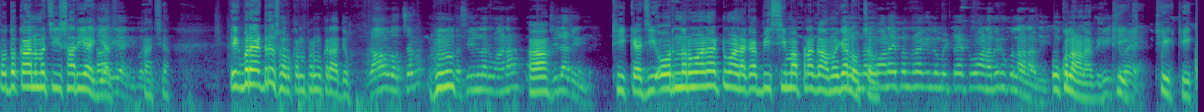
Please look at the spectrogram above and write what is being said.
तो दुकान में चीज़ सारी आएगी। अच्छा। एक बार एड्रेस और कंफर्म करा दो गाँव लोचब तहसील नरवाना हाँ। जिला जींद। ठीक है जी और नरवाना टुआना का बीसी में अपना गाँव है क्या लोचो नरवाना पंद्रह किलोमीटर है टुहाना भी रुकलाना भी। उकलाना भी ठीक ठीक ठीक।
